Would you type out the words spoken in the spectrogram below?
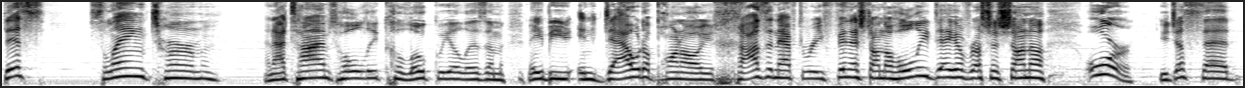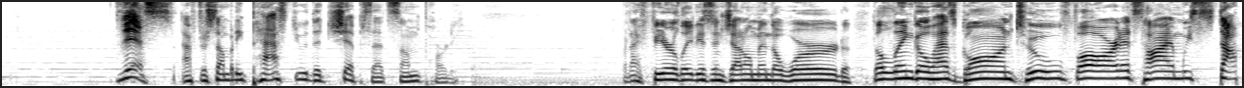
This slang term and at times holy colloquialism may be endowed upon a chazan after he finished on the holy day of Rosh Hashanah, or you just said this after somebody passed you the chips at some party. But I fear, ladies and gentlemen, the word, the lingo has gone too far, and it's time we stop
